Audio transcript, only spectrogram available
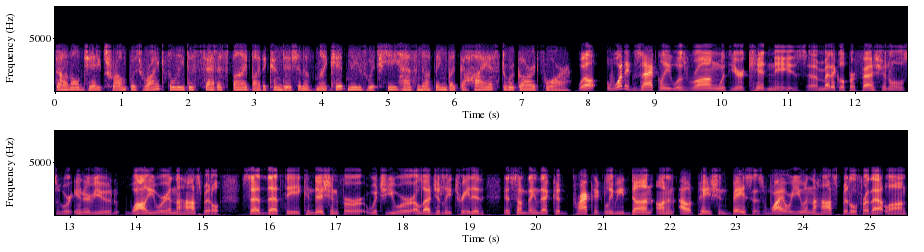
Donald J. Trump, was rightfully dissatisfied by the condition of my kidneys, which he has nothing but the highest regard for. Well, what exactly was wrong with your kidneys? Uh, medical professionals who were interviewed while you were in the hospital said that the condition for which you were allegedly treated is something that could practically be done on an outpatient basis. Why were you in the hospital for that long?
